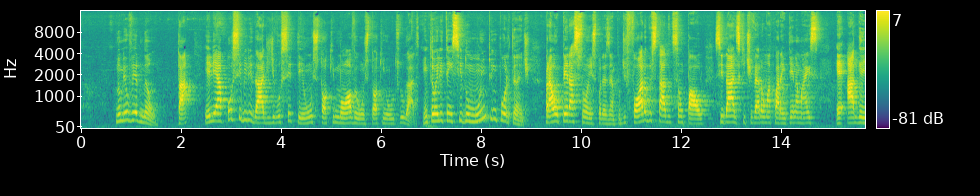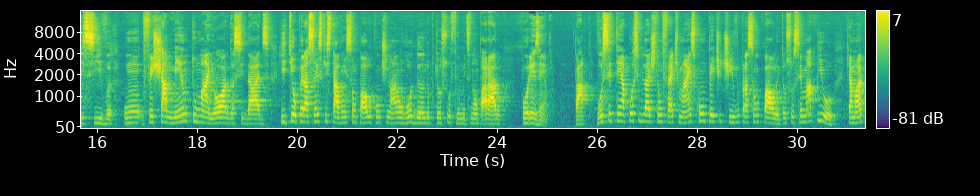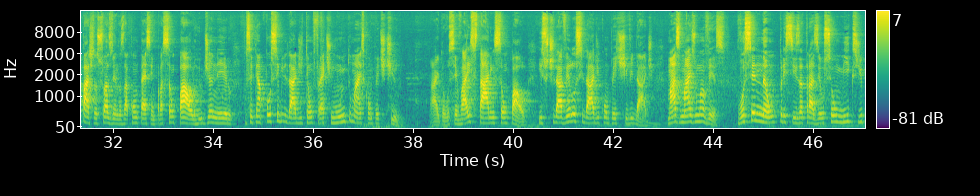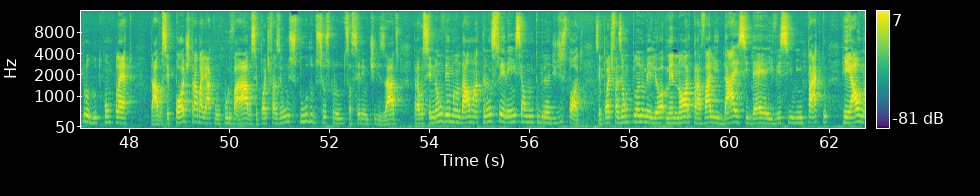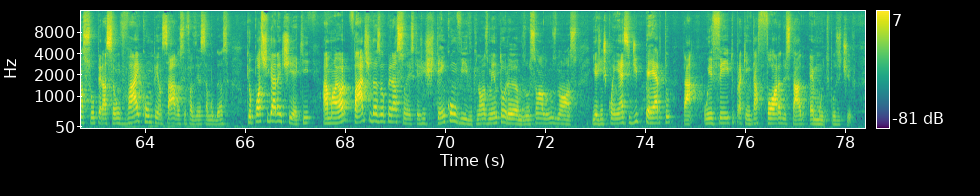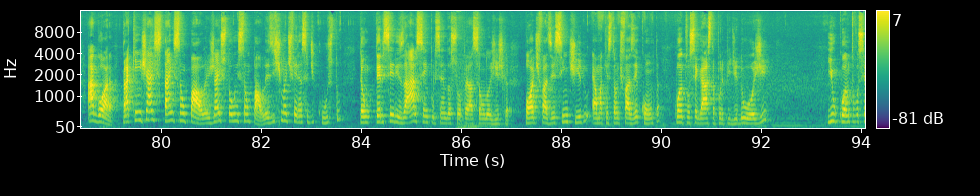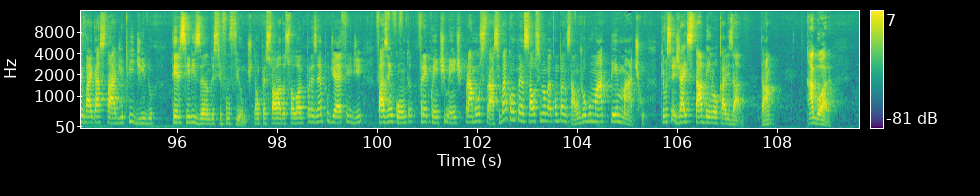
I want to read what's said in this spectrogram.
No meu ver, não, tá? Ele é a possibilidade de você ter um estoque móvel, um estoque em outros lugares. Então ele tem sido muito importante para operações, por exemplo, de fora do estado de São Paulo, cidades que tiveram uma quarentena mais é, agressiva, um fechamento maior das cidades e que operações que estavam em São Paulo continuaram rodando porque os fulfillments não pararam, por exemplo. Tá? Você tem a possibilidade de ter um frete mais competitivo para São Paulo. Então, se você mapeou que a maior parte das suas vendas acontecem para São Paulo, Rio de Janeiro, você tem a possibilidade de ter um frete muito mais competitivo. Tá? Então, você vai estar em São Paulo. Isso te dá velocidade e competitividade. Mas, mais uma vez, você não precisa trazer o seu mix de produto completo. Tá? Você pode trabalhar com curva A, você pode fazer um estudo dos seus produtos a serem utilizados para você não demandar uma transferência muito grande de estoque. Você pode fazer um plano melhor, menor para validar essa ideia e ver se o impacto real na sua operação vai compensar você fazer essa mudança. Que eu posso te garantir é que a maior parte das operações que a gente tem convívio, que nós mentoramos ou são alunos nossos, e a gente conhece de perto, tá? O efeito para quem está fora do estado é muito positivo. Agora, para quem já está em São Paulo, eu já estou em São Paulo, existe uma diferença de custo. Então, terceirizar 100% da sua operação logística pode fazer sentido, é uma questão de fazer conta, quanto você gasta por pedido hoje e o quanto você vai gastar de pedido terceirizando esse fulfillment. Então, o pessoal lá da sua log, por exemplo, o Jeff e de fazem conta frequentemente para mostrar se vai compensar ou se não vai compensar. É um jogo matemático, porque você já está bem localizado, tá? Agora,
